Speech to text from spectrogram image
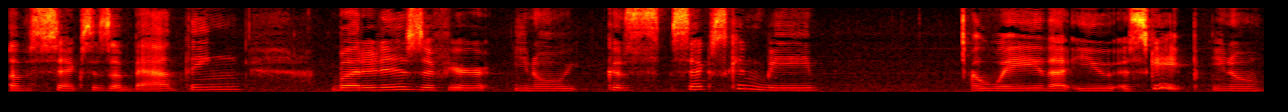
of sex as a bad thing, but it is if you're, you know, cuz sex can be a way that you escape, you know.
